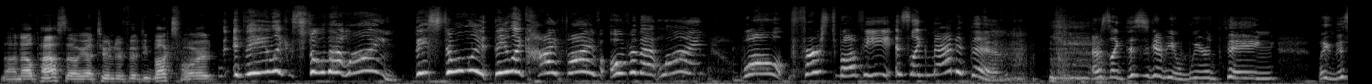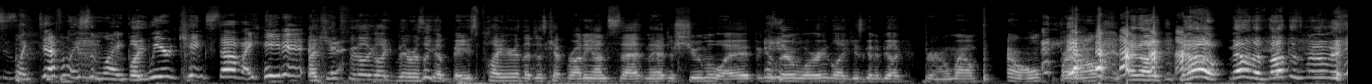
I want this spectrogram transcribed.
Not in El Paso. I got 250 bucks for it. they like stole that line. They stole it. They like high five over that line while first Buffy is like mad at them. I was like, this is gonna be a weird thing. Like this is like definitely some like, Like- weird kink stuff. I hate it. I keep feeling like there was like a bass player that just kept running on set and they had to shoo him away because they were worried like he's gonna be like brow brow brow brow and like no no that's not this movie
